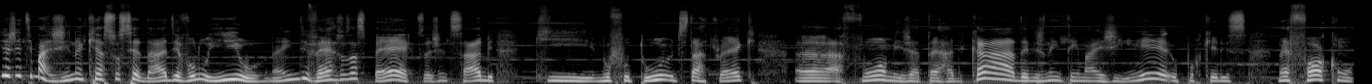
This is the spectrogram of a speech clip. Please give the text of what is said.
E a gente imagina que a sociedade evoluiu né, em diversos aspectos. A gente sabe que no futuro de Star Trek ah, a fome já está erradicada, eles nem têm mais dinheiro porque eles né, focam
